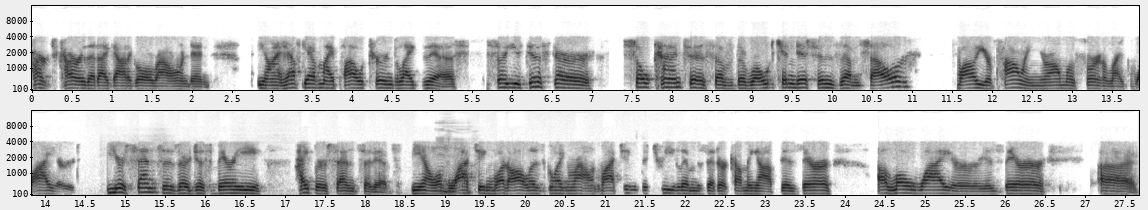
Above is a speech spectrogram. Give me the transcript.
parked car that I got to go around and you know, I have to have my plow turned like this. So you just are so conscious of the road conditions themselves. While you're plowing, you're almost sort of like wired. Your senses are just very hypersensitive, you know, of Mhm. watching what all is going around, watching the tree limbs that are coming up. Is there a low wire? Is there a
